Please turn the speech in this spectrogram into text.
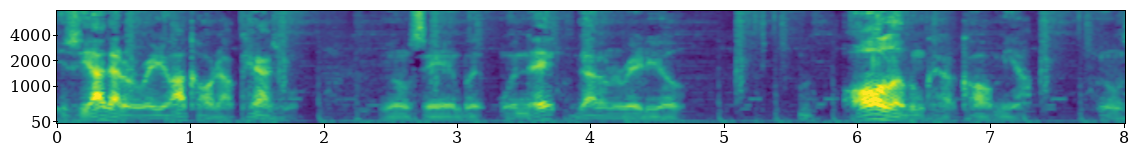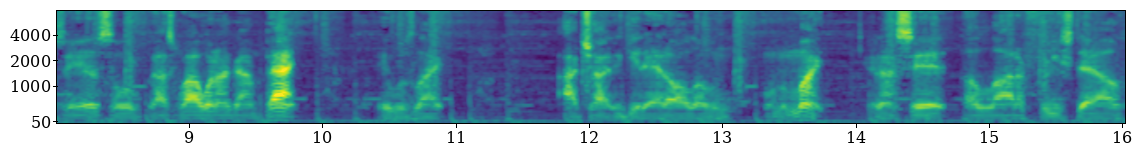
You see, I got on the radio, I called out casual. You know what I'm saying? But when they got on the radio, all of them called me out. You know what I'm saying? So that's why when I got back, it was like I tried to get at all of them on the mic. And I said a lot of freestyles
